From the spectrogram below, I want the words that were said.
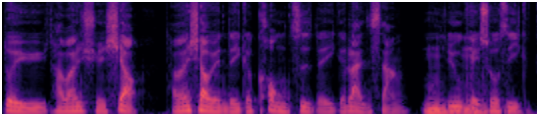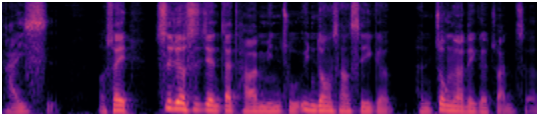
对于台湾学校。台湾校园的一个控制的一个滥觞，嗯，几乎可以说是一个开始。哦，所以四六事件在台湾民主运动上是一个很重要的一个转折。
